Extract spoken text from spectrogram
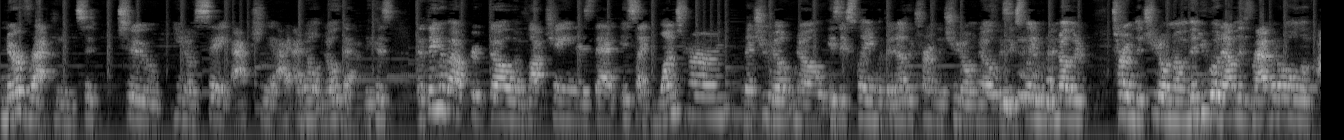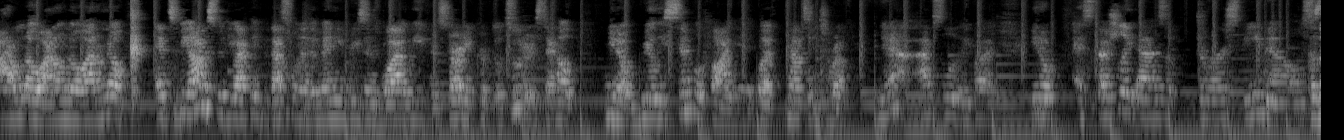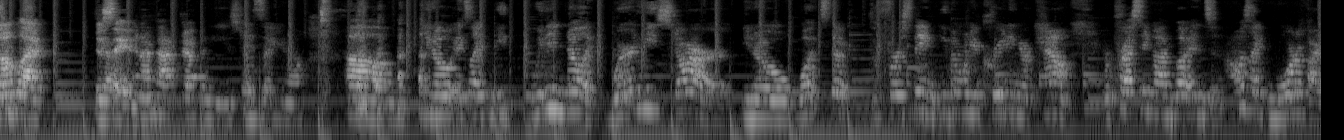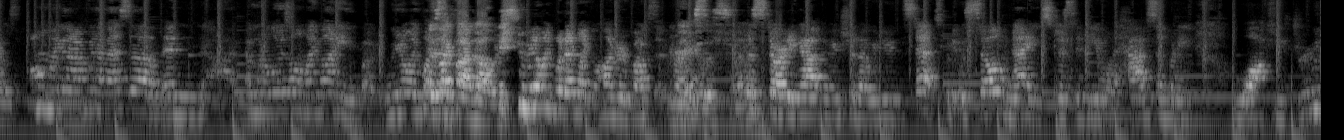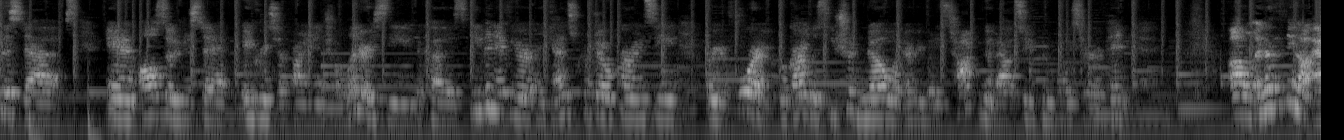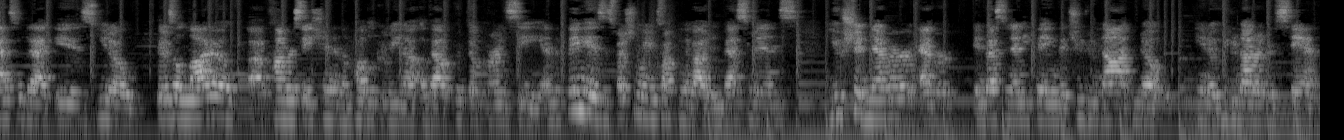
nerve wracking to, to, you know, say, actually, I, I don't know that. Because the thing about crypto and blockchain is that it's like one term that you don't know is explained with another term that you don't know, is explained with another term that you don't know. And then you go down this rabbit hole of, I don't know, I don't know, I don't know. And to be honest with you, I think that that's one of the many reasons why we even started Crypto Tutors to help you know, really simplify it, but not to interrupt. Yeah, absolutely. But you know, especially as a diverse female, Because I'm black, just Yeah, saying. and I'm half Japanese, just so you know. Um, you know, it's like we we didn't know like where do we start? You know, what's the the first thing? Even when you're creating your account, you're pressing on buttons, and I was like mortified. I was like, oh my god, I'm gonna mess up, and I- I'm gonna lose all my money. But we only put It's in- like five dollars. we only put in like a hundred bucks at first Ridiculous. was starting out to make sure that we do the steps. But it was so nice just to be able to have somebody walk you through the steps and also just to increase your financial literacy because even if you're against cryptocurrency or you're for it, regardless, you should know what everybody's talking about so you can voice your opinion. Um, another thing I'll add to that is, you know, there's a lot of uh, conversation in the public arena about cryptocurrency. And the thing is, especially when you're talking about investments, you should never ever invest in anything that you do not know, you know, you do not understand.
